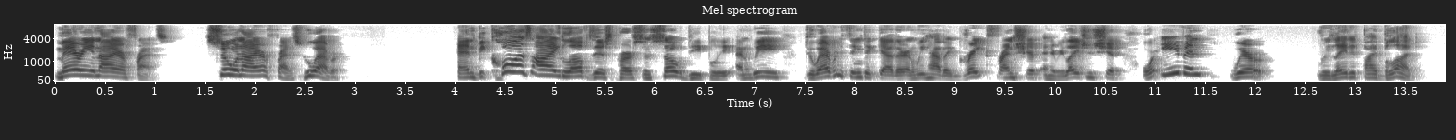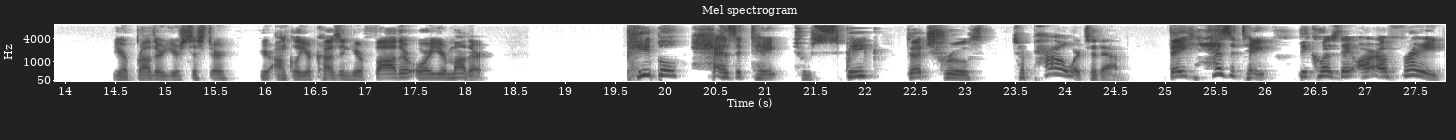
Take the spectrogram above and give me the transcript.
Mary and I are friends. Sue and I are friends, whoever. And because I love this person so deeply and we do everything together and we have a great friendship and a relationship, or even we're related by blood your brother, your sister, your uncle, your cousin, your father, or your mother people hesitate to speak the truth to power to them. They hesitate because they are afraid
